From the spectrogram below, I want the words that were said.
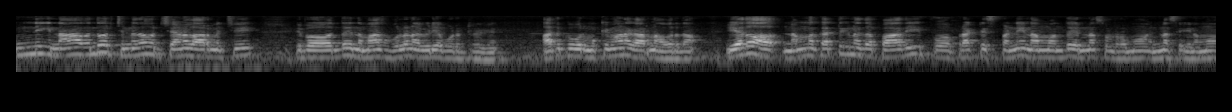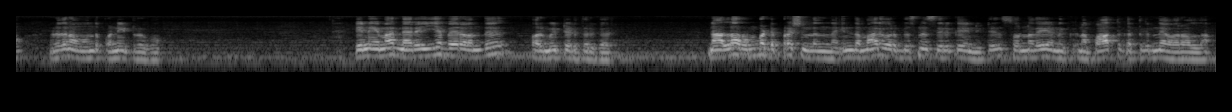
இன்றைக்கி நான் வந்து ஒரு சின்னதாக ஒரு சேனல் ஆரம்பித்து இப்போ வந்து இந்த மாதம் ஃபுல்லாக நான் வீடியோ போட்டுட்ருக்கேன். அதுக்கு ஒரு முக்கியமான காரணம் அவர் தான் ஏதோ நம்ம கற்றுக்கினதை பாதி இப்போ ப்ராக்டிஸ் பண்ணி நம்ம வந்து என்ன சொல்கிறோமோ என்ன செய்யணுமோன்றதை நம்ம வந்து பண்ணிகிட்டு இருக்கோம் என்னைய மாதிரி நிறைய பேரை வந்து அவர் மீட் எடுத்திருக்காரு. நான்லாம் ரொம்ப டிப்ரெஷனில் இருந்தேன். இந்த மாதிரி ஒரு பிஸ்னஸ் இருக்குன்னுட்டு சொன்னதே எனக்கு நான் பார்த்து கற்றுக்கிருந்தே அவரால் தான்.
